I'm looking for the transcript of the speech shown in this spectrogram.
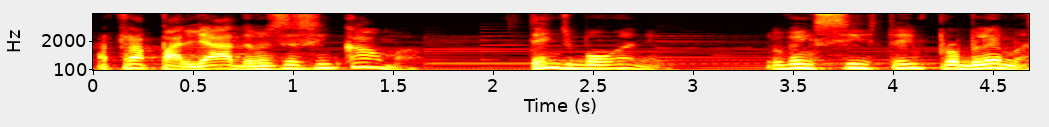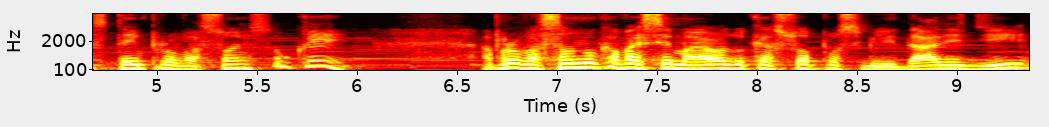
atrapalhada. Mas diz assim: calma, tem de bom ânimo. Eu venci, tem problemas, tem provações, ok. A provação nunca vai ser maior do que a sua possibilidade de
